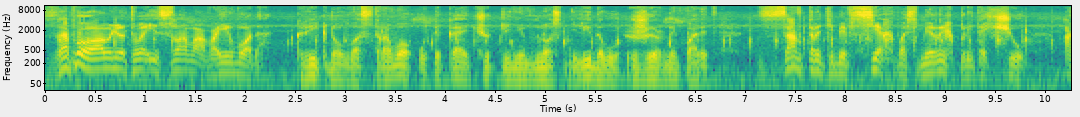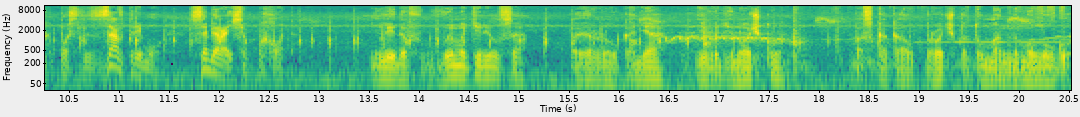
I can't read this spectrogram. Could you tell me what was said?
Запомню твои слова, воевода. Крикнул Вострово, утыкая чуть ли не в нос Нелидову жирный палец. Завтра тебе всех восьмерых притащу, а к послезавтраму собирайся в поход. Нелидов выматерился, повернул коня и в одиночку поскакал прочь по туманному лугу.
